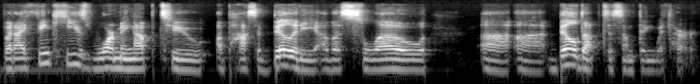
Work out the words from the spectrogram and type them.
but I think he's warming up to a possibility of a slow uh, uh, build up to something with her.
